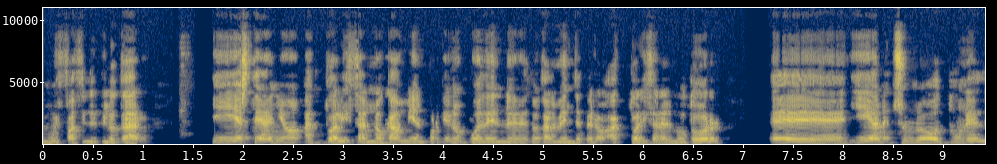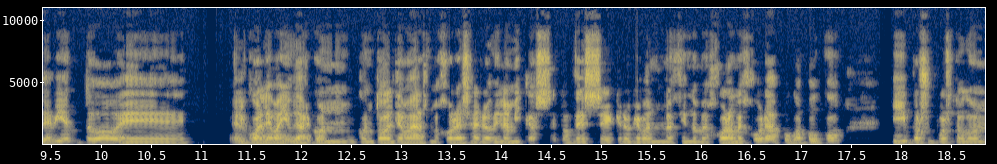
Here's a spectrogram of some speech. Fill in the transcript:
muy fácil de pilotar y este año actualizan, no cambian porque no pueden eh, totalmente, pero actualizan el motor eh, y han hecho un nuevo túnel de viento, eh, el cual le va a ayudar con, todo el tema de las mejoras aerodinámicas. Entonces creo que van haciendo mejora, mejora poco a poco y por supuesto con,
